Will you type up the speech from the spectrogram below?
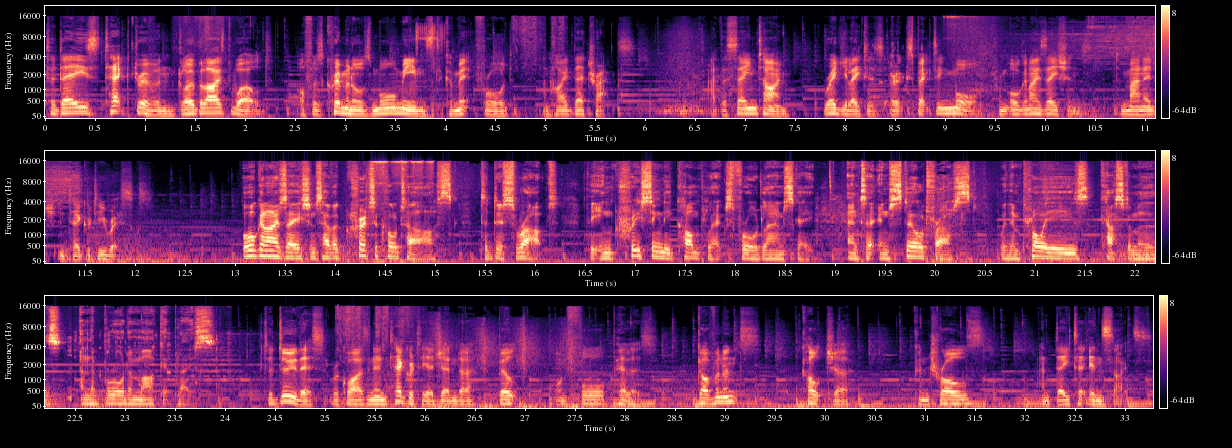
Today's tech driven, globalized world offers criminals more means to commit fraud and hide their tracks. At the same time, regulators are expecting more from organizations to manage integrity risks. Organisations have a critical task to disrupt the increasingly complex fraud landscape and to instill trust with employees, customers and the broader marketplace. To do this requires an integrity agenda built on four pillars governance, culture, controls, and data insights.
